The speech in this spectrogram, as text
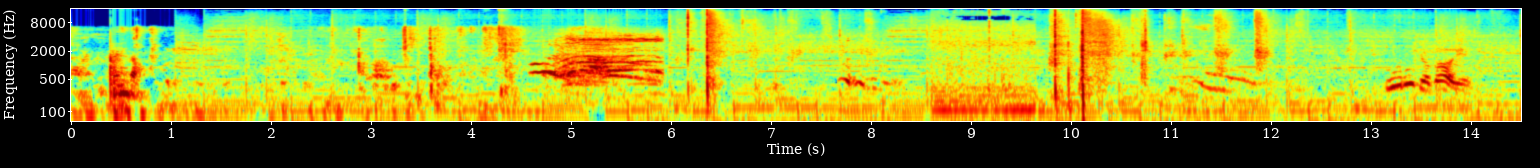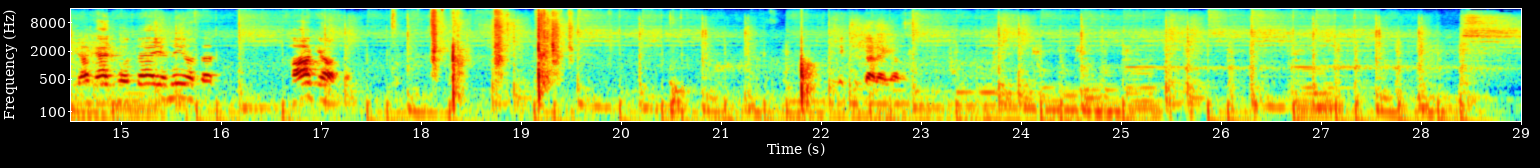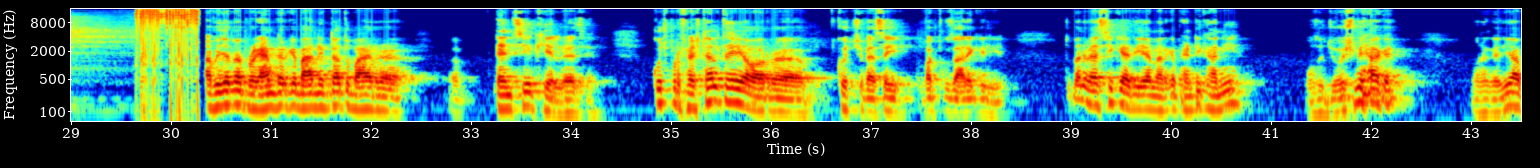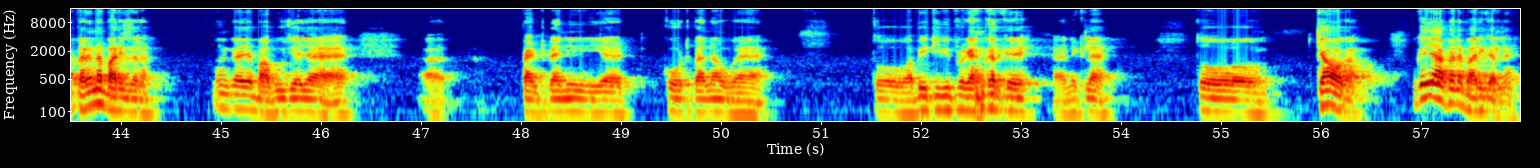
ठंडा पूरी चौका हो। गया क्या कैच होता है या नहीं होता? था क्या होता है? एक चुका रहेगा। अभी जब मैं प्रोग्राम करके बाहर निकला तो बाहर टेंसी खेल रहे थे। कुछ प्रोफेशनल थे और कुछ वैसे ही वक्त गुजारे के लिए। तो मैंने वैसे ही कह दिया, मैंने कहा फैंटी खानी है? वो तो जोश में आ गए। उन्होंने कहा, जी, आप करें ना बारी ज़रा। उन्होंने कहा, ये बाबू जी जो है पैंट पहनी हुई है, कोट पहना हुआ है। तो अभी टीवी प्रोग्राम करके निकला है। तो क्या होगा? वो कहा आप पहले बारी कर लें।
